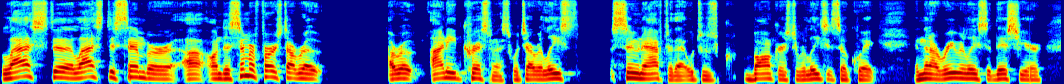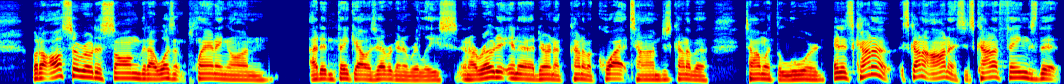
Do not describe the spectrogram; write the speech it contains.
last uh, last December, uh, on December first, I wrote I wrote I Need Christmas, which I released soon after that, which was bonkers to release it so quick. And then I re-released it this year. But I also wrote a song that I wasn't planning on. I didn't think I was ever going to release, and I wrote it in a during a kind of a quiet time, just kind of a time with the Lord. And it's kind of it's kind of honest. It's kind of things that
